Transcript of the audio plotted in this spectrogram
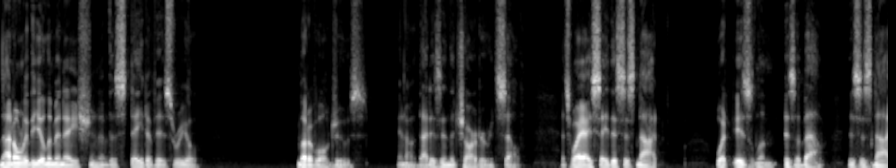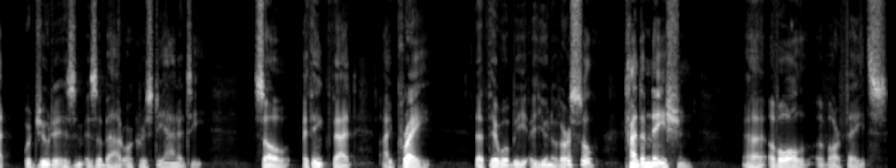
not only the elimination of the state of Israel, but of all Jews. You know, that is in the charter itself. That's why I say this is not what Islam is about. This is not what Judaism is about or Christianity. So I think that I pray that there will be a universal condemnation uh, of all of our faiths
